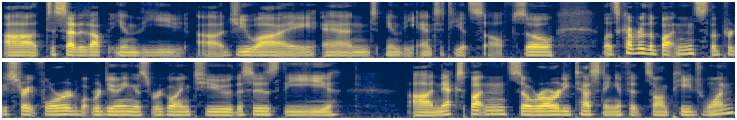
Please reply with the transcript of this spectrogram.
uh, to set it up in the uh, GUI and in the entity itself. So let's cover the buttons. They're pretty straightforward. What we're doing is we're going to, this is the uh, next button. So we're already testing if it's on page one.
